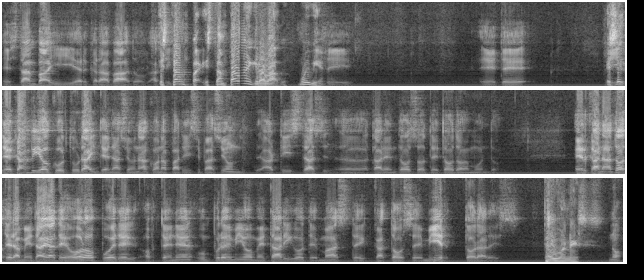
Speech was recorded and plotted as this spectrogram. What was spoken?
estampa y el grabado. Estampa, estampado y grabado, muy bien. Sí. Este, intercambio cultural internacional con la participación de artistas eh, talentosos de todo el mundo. El ganador de la medalla de oro puede obtener un premio metálico de más de 14 mil dólares. Taiwaneses. No,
